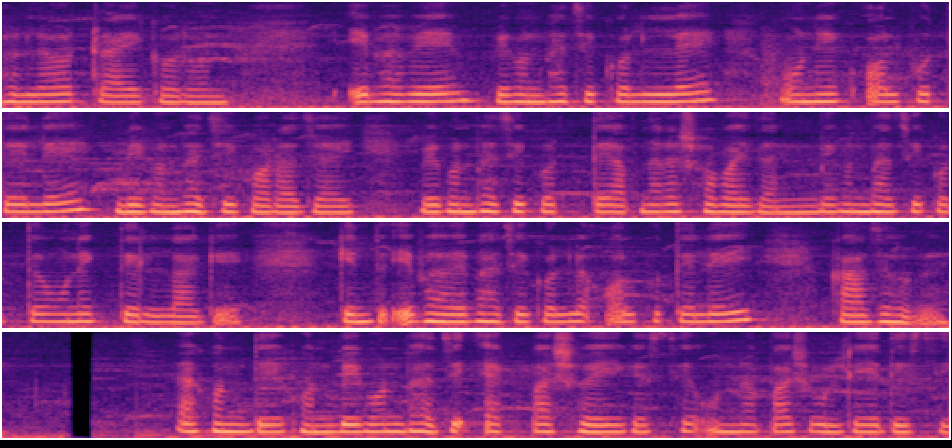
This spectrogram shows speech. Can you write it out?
হলেও ট্রাই করুন। এভাবে বেগুন ভাজি করলে অনেক অল্প তেলে বেগুন ভাজি করা যায়। বেগুন ভাজি করতে আপনারা সবাই জানেন, বেগুন ভাজি করতে অনেক তেল লাগে। কিন্তু এভাবে ভাজি করলে অল্প তেলেই কাজ হবে। এখন দেখুন, বেগুন ভাজি এক পাশ হয়ে গেছে, অন্য পাশ উল্টিয়ে দিছি।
